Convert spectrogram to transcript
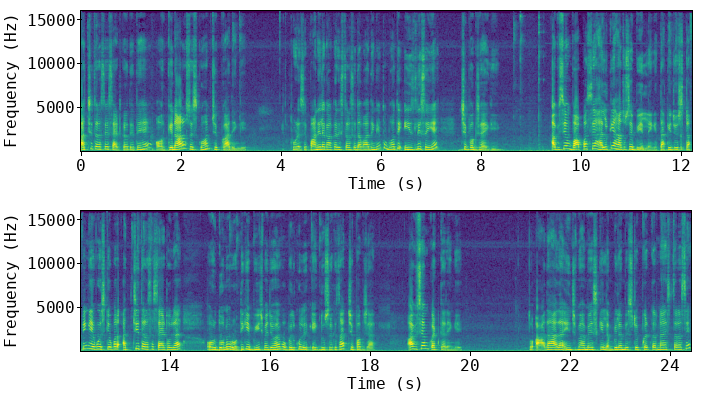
अच्छी तरह से सेट कर देते हैं और किनारों से इसको हम चिपका देंगे। थोड़े से पानी लगाकर इस तरह से दबा देंगे तो बहुत ही ईजिली से ये चिपक जाएगी। अब इसे हम वापस से हल्के हाथों से बेल लेंगे ताकि जो स्टफिंग है वो इसके ऊपर अच्छी तरह से सेट हो जाए और दोनों रोटी के बीच में जो है वो बिल्कुल एक, दूसरे के साथ चिपक जाए। अब इसे हम कट करेंगे। तो आधा आधा इंच में हमें इसकी लंबी लंबी स्ट्रिप कट करना है इस तरह से।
